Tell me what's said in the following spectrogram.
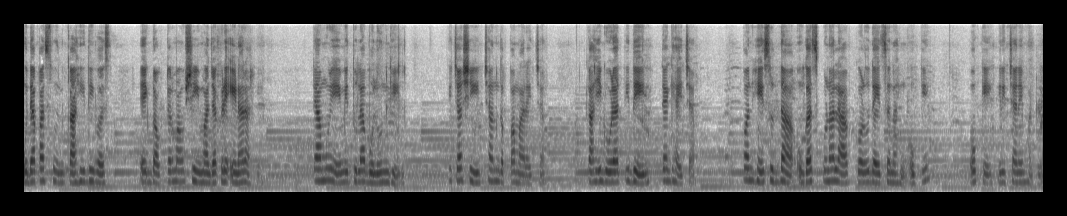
उद्यापासून काही दिवस एक डॉक्टर मावशी माझ्याकडे येणार आहे. त्यामुळे मी तुला बोलवून घेईल. तिच्याशी छान गप्पा मारायच्या. काही गोळ्या ती देईल त्या घ्यायच्या. पण हे सुद्धा उगाच कुणाला कळू द्यायचं नाही ओके? ओके रिचाने म्हटलं.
